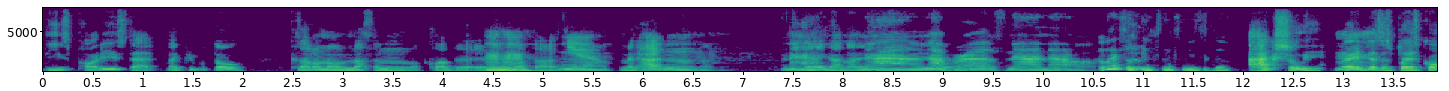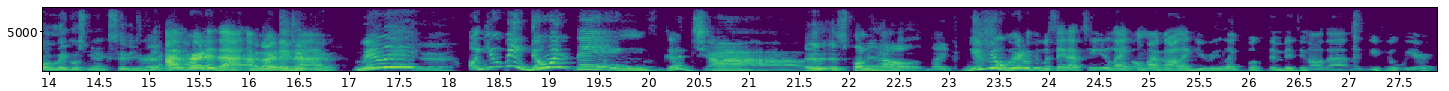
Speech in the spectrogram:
these parties that like people throw, because I don't know nothing club area Mhm. about that. Yeah. Manhattan, Nah. ain't got nothing. Nah, not Yeah. for us. Nah, nah. Nah. It like some instant music though. Actually, right? Mhm. There's this place called Lagos, New York City, right? I've heard of that. I've and I heard of did it that. Really? Yeah. Oh, you be doing things. Good job. It, it's funny how like you feel weird when people say that to you? Like, oh my god, like you really like booked and busy and all that. Like, do you feel weird?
